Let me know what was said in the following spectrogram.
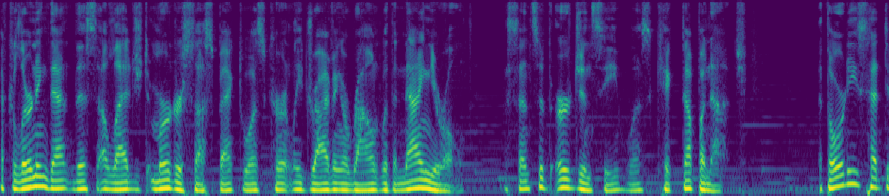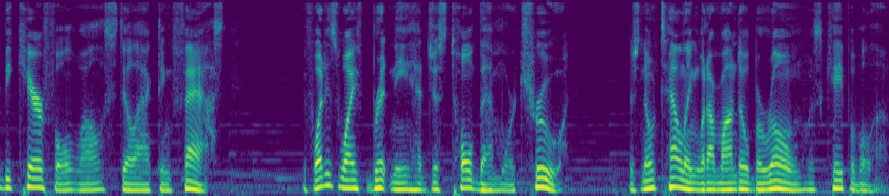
After learning that this alleged murder suspect was currently driving around with a nine year old, a sense of urgency was kicked up a notch. Authorities had to be careful while still acting fast. If what his wife Brittany had just told them were true, there's no telling what Armando Barone was capable of.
